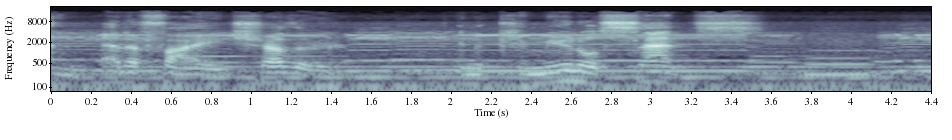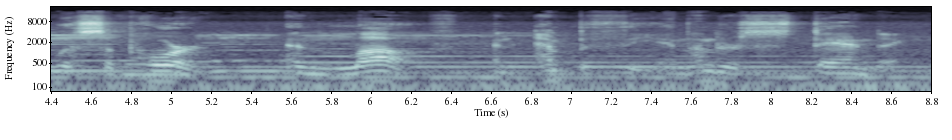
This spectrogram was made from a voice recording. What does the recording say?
and edify each other in a communal sense with support and love and empathy and understanding.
